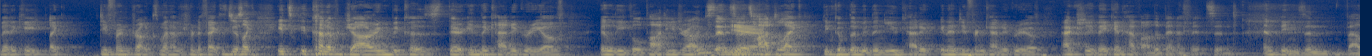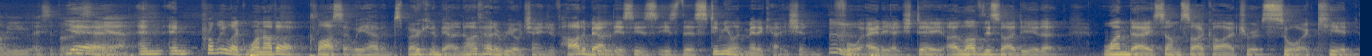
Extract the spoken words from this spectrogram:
medicate like different drugs might have different effects. It's just like it's, it's kind of jarring because they're in the category of illegal party drugs, and so it's hard to like think of them in the new category in a different category of actually they can have other benefits and and things and value. I suppose. Yeah. And and probably like one other class that we haven't spoken about, and I've had a real change of heart about Mm. this is is the stimulant medication Mm. for ADHD. I love this idea that one day some psychiatrist saw a kid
